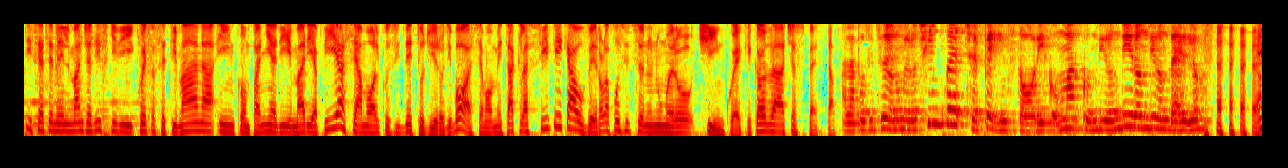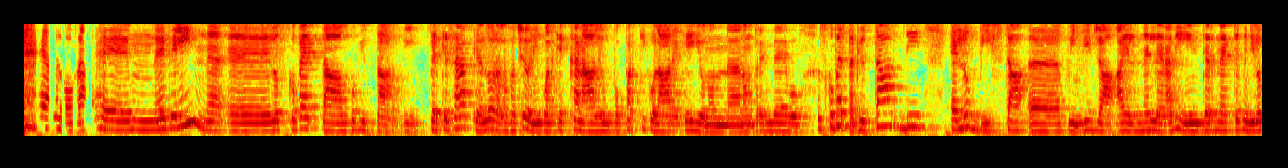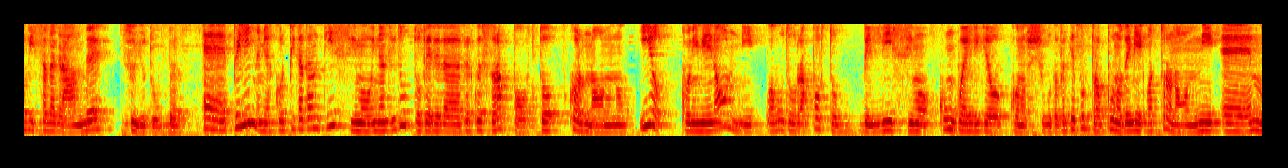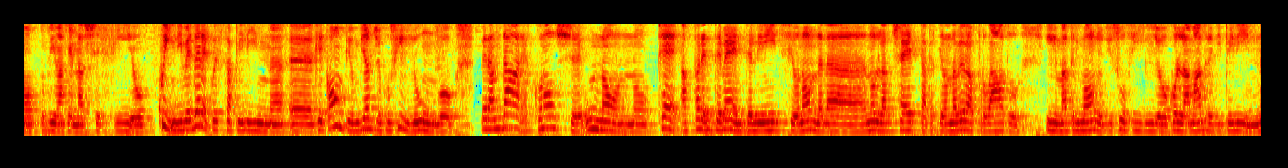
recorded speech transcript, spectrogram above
Animati, siete nel Mangiadischi di questa settimana in compagnia di Maria Pia, siamo al cosiddetto giro di boa, siamo a metà classifica, ovvero la posizione numero 5. Che cosa ci aspetta? Alla posizione numero 5 c'è Pelin Story con Marco Ndirondiron di Rondello. eh, allora, ehm, Pelin eh, l'ho scoperta un po' più tardi, perché sarà che allora la facevano in qualche canale un po' particolare che io non, non prendevo. L'ho scoperta più tardi e l'ho vista eh, quindi già nell'era di internet, quindi l'ho vista da grande su YouTube. E Pelin mi ha colpita tantissimo innanzitutto per, per questo rapporto col nonno. Io con i miei nonni ho avuto un rapporto bellissimo con quelli che ho conosciuto, perché purtroppo uno dei miei quattro nonni è morto prima che nascessi io. Quindi vedere questa Pelin eh, che compie un viaggio così lungo per andare a conoscere un nonno che apparentemente all'inizio non, la, non l'accetta perché non aveva approvato il matrimonio di suo figlio con la madre di Pelin,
